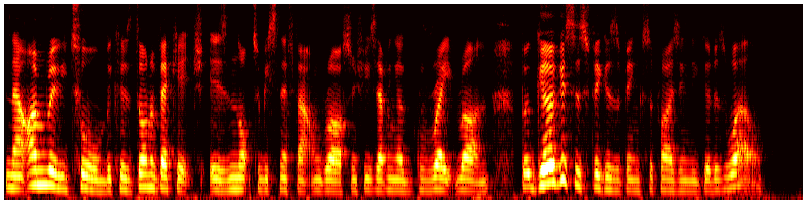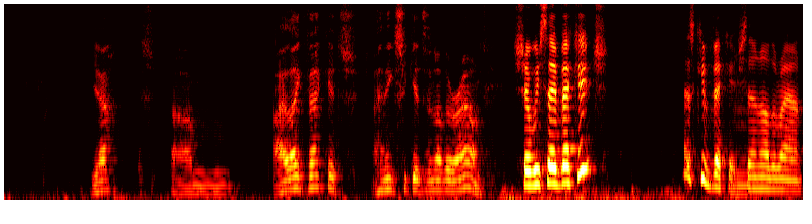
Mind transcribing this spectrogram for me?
now I'm really torn because Donna Vekic is not to be sniffed out on grass, and she's having a great run. But Goerges's figures have been surprisingly good as well. Yeah, um, I like Vekic. I think she gets another round. Shall we say Vekic? Let's give Vekic another round.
